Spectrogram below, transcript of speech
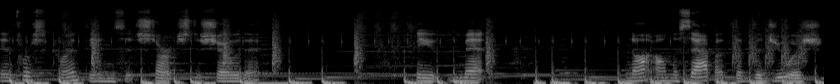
in First Corinthians it starts to show that they met not on the Sabbath of the Jewish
